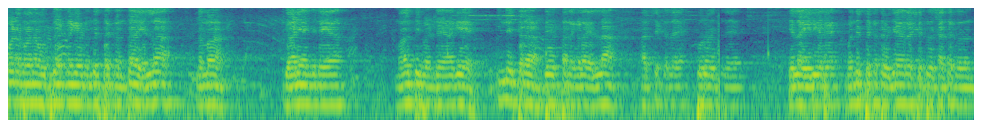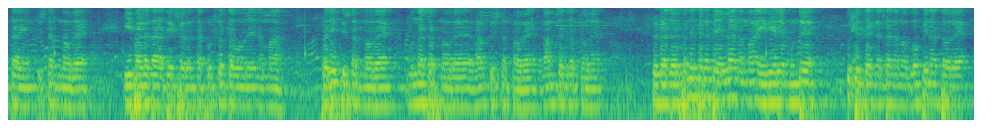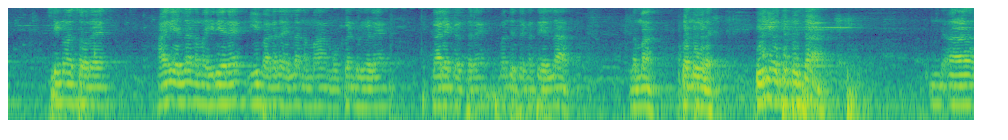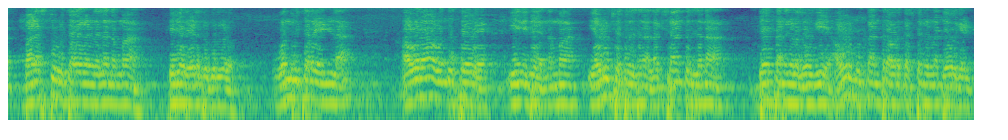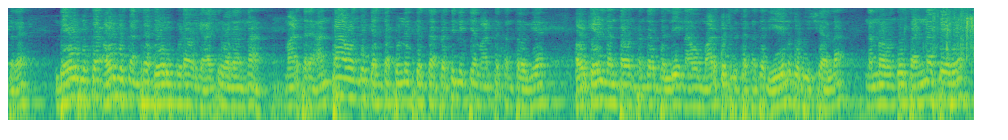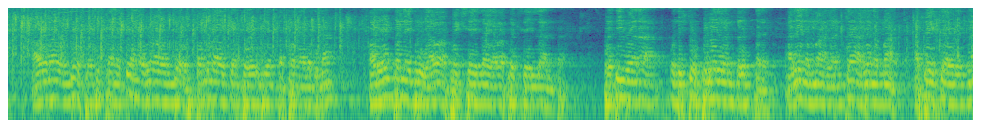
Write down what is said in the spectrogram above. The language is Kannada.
ಬ್ರಾಹ್ಮಣ ಭವನ ಉದ್ಘಾಟನೆಗೆ ಬಂದಿರತಕ್ಕಂತ ಎಲ್ಲ ನಮ್ಮ ಗಾಳಿ ಆಂಜನೇಯ, ಮಾರುತಿ ಬಂಡೆ ಹಾಗೆ ಇನ್ನಿತರ ದೇವಸ್ಥಾನಗಳ ಎಲ್ಲ ಅರ್ಚಕರೆ, ಪುರೋಹಿತರೆ, ಎಲ್ಲ ಹಿರಿಯರೇ, ಬಂದಿರತಕ್ಕಂಥ ವಿಜಯನಗರ ಕ್ಷೇತ್ರದ ಶಾಸಕರಾದಂಥ ಎಂ. ಕೃಷ್ಣಪ್ಪನವರೇ, ಈ ಭಾಗದ ಅಧ್ಯಕ್ಷರಾದಂಥ ಪುರುಷೋತ್ತಮ ಅವರೇ, ನಮ್ಮ ಪ್ರದೀಪ್ ಕೃಷ್ಣಪ್ಪನವರೇ, ಮುನ್ನಸಪ್ಪನವರೇ, ರಾಮಕೃಷ್ಣಪ್ಪನವರೇ ಅವರು ಬಂದಿರ್ತಕ್ಕಂಥ ಎಲ್ಲ ನಮ್ಮ ಹಿರಿಯರೇ ಮುಂದೆ ಕೂತಿರ್ತಕ್ಕಂಥ ನಮ್ಮ ಗೋಪಿನಾಥ್ ಅವರೇ ಶ್ರೀನಿವಾಸ್ ಅವರೇ, ಹಾಗೆ ಎಲ್ಲ ನಮ್ಮ ಹಿರಿಯರೇ, ಈ ಭಾಗದ ಎಲ್ಲ ನಮ್ಮ ಮುಖಂಡರುಗಳೇ, ಕಾರ್ಯಕರ್ತರೇ, ಬಂದಿರ್ತಕ್ಕಂಥ ಎಲ್ಲ ನಮ್ಮ ಬಂಧುಗಳೇ. ಈಗ ಇವತ್ತಿನ ದಿವಸ ಬಹಳಷ್ಟು ವಿಚಾರಗಳನ್ನೆಲ್ಲ ನಮ್ಮ ಹಿರಿಯರು ಹೇಳಿದ್ರು ಗುರುಗಳು. ಒಂದು ವಿಚಾರ ಹೇಳಲ್ಲ, ಅವರ ಒಂದು ಸೇವೆ ಏನಿದೆ, ನಮ್ಮ ಎರಡು ಕ್ಷೇತ್ರದ ಜನ, ಲಕ್ಷಾಂತರ ಜನ ದೇವಸ್ಥಾನಗಳಲ್ಲಿ ಹೋಗಿ ಅವ್ರ ಮುಖಾಂತರ ಅವರ ಕಷ್ಟಗಳನ್ನ ದೇವ್ರಿಗೆ ಹೇಳ್ತಾರೆ. ದೇವ್ರ ಮುಖ, ಅವ್ರ ಮುಖಾಂತರ ದೇವರು ಕೂಡ ಅವ್ರಿಗೆ ಆಶೀರ್ವಾದವನ್ನ ಮಾಡ್ತಾರೆ. ಅಂತ ಒಂದು ಕೆಲಸ, ಪುಣ್ಯದ ಕೆಲಸ, ಪ್ರತಿನಿತ್ಯ ಮಾಡ್ತಕ್ಕಂಥವ್ರಿಗೆ ಅವ್ರು ಕೇಳಿದಂತ ಒಂದು ಸಂದರ್ಭದಲ್ಲಿ ನಾವು ಮಾಡಿಕೊಟ್ಟಿರ್ತಕ್ಕಂಥದ್ದು ಏನು ದೊಡ್ಡ ವಿಷಯ ಅಲ್ಲ. ನಮ್ಮ ಒಂದು ಸಣ್ಣ ಸೇವೆ, ಅವರ ಒಂದು ಪ್ರತಿಷ್ಠಾನಕ್ಕೆ ಅವರ ಒಂದು ಸಮುದಾಯಕ್ಕೆ ಅಂತ ಹೇಳಿದ್ರೆ ತಪ್ಪನಾಗೋದಿಲ್ಲ ಅವ್ರು ಹೇಳ್ತಾನೆ ಇದ್ರು, ಯಾವ ಅಪೇಕ್ಷೆ ಇಲ್ಲ, ಯಾವ ಅಪೇಕ್ಷೆ ಇಲ್ಲ ಅಂತ. ಪ್ರತಿ ವಾರ ಒಂದಿಷ್ಟು ಪುಡಿಯೋಗಳನ್ನು ಕಳಿಸ್ತಾರೆ. ಅದೇ ನಮ್ಮ ಲಂಚ, ಅದೇ ನಮ್ಮ ಅಪೇಕ್ಷೆ ಅವರಿಂದ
